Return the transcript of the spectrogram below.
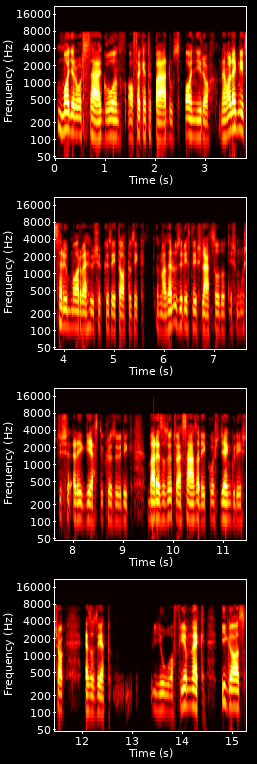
Magyarországon a Fekete Párduc annyira nem a legnépszerűbb Marvel hősök közé tartozik. Ez már az előző résznél is látszódott, és most is eléggé ezt tükröződik. Bár ez az 50%-os gyengülés csak, ez azért jó a filmnek. Igaz,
